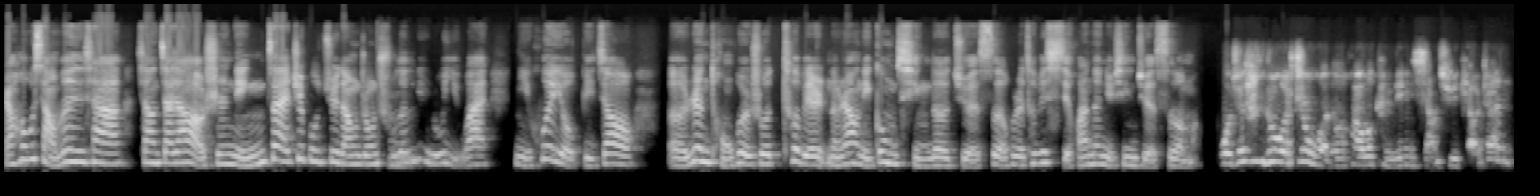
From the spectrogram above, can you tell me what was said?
然后我想问一下，像佳佳老师，您在这部剧当中，除了例如以外，你会有比较呃认同或者说特别能让你共情的角色，或者特别喜欢的女性角色吗？我觉得如果是我的话，我肯定想去挑战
